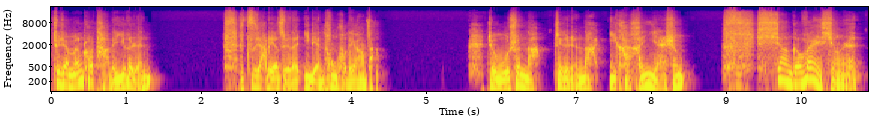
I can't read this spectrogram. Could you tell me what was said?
就见门口躺着一个人，龇牙咧嘴的，一脸痛苦的样子。这武顺呐，这个人呐，一看很眼生，像个外乡人，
